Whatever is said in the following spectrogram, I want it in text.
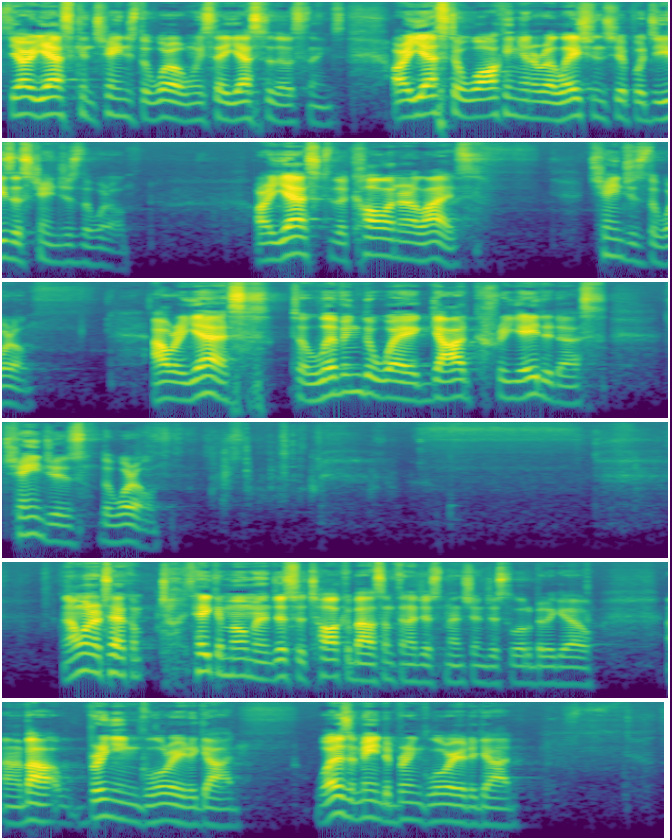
See, our yes can change the world when we say yes to those things. Our yes to walking in a relationship with Jesus changes the world. Our yes to the call in our lives changes the world. Our yes to living the way God created us changes the world. And I want to take a, take a moment just to talk about something I just mentioned just a little bit ago um, about bringing glory to God. What does it mean to bring glory to God?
